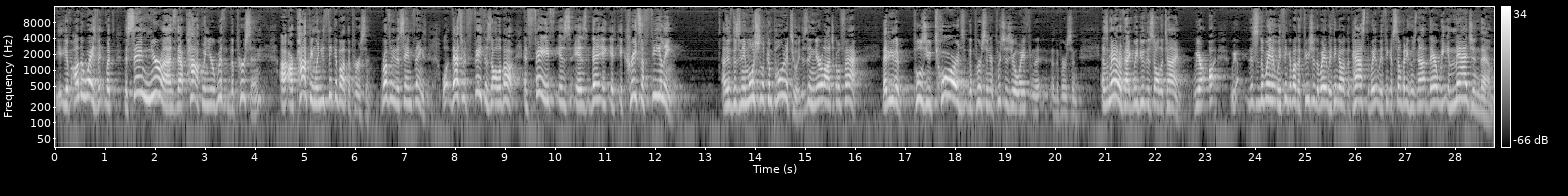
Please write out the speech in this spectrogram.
you have other ways. But, but the same neurons that pop when you're with the person uh, are popping when you think about the person. Roughly the same things. Well, that's what faith is all about. And faith is, is then, it, it, it creates a feeling. Uh, there's an emotional component to it. This is a neurological fact that either pulls you towards the person or pushes you away from the, the person. As a matter of fact, we do this all the time. We are, uh, we, this is the way that we think about the future, the way that we think about the past, the way that we think of somebody who's not there. We imagine them.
